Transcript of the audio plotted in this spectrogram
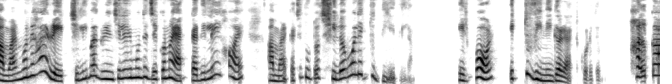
আমার মনে হয় রেড চিলি বা গ্রিন চিলির মধ্যে যে কোনো একটা দিলেই হয়। আমার কাছে দুটো ছিল বলে একটু দিয়ে দিলাম। এরপর একটু ভিনিগার অ্যাড করে দেবো। হালকা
